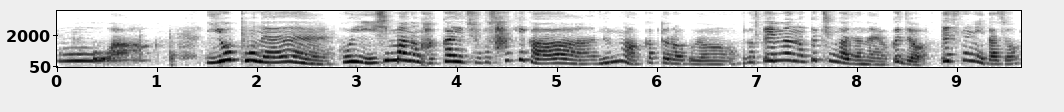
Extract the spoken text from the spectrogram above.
우와 이어폰을 거의 20만 원 가까이 주고 사기가 너무 아깝더라고요. 이거 떼면은 끝인 거잖아요. 그죠? 뗐습니다 저.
